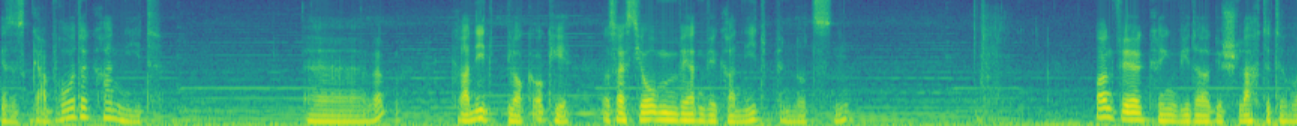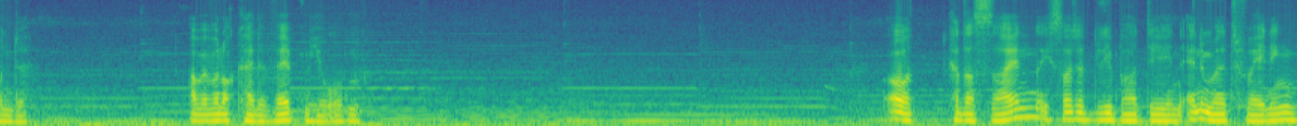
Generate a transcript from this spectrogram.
Ist es Gabro oder Granit? Äh, Granitblock, okay. Das heißt, hier oben werden wir Granit benutzen. Und wir kriegen wieder geschlachtete Hunde. Aber immer noch keine Welpen hier oben. Oh, kann das sein? Ich sollte lieber den Animal Training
